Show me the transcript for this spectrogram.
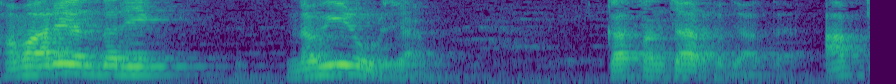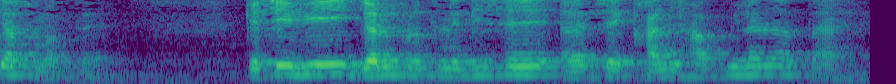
हमारे अंदर एक नवीन ऊर्जा का संचार हो जाता है। आप क्या समझते हैं? किसी भी जनप्रतिनिधि से ऐसे खाली हाथ मिला जाता है?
